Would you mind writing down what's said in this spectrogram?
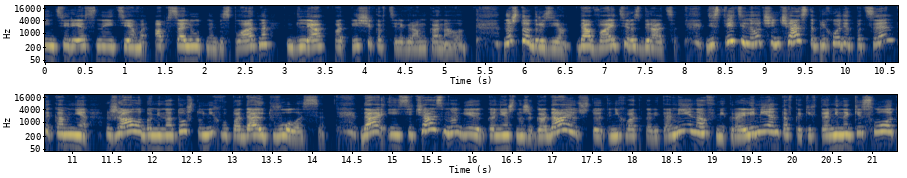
интересные темы абсолютно бесплатно для подписчиков телеграм-канала. Ну что, друзья, давайте разбираться. Действительно, очень часто приходят пациенты ко мне жалобами на то, что у них выпадают волосы. Да, и сейчас многие, конечно же, гадают, что это нехватка витаминов, микроэлементов, каких-то аминокислот,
